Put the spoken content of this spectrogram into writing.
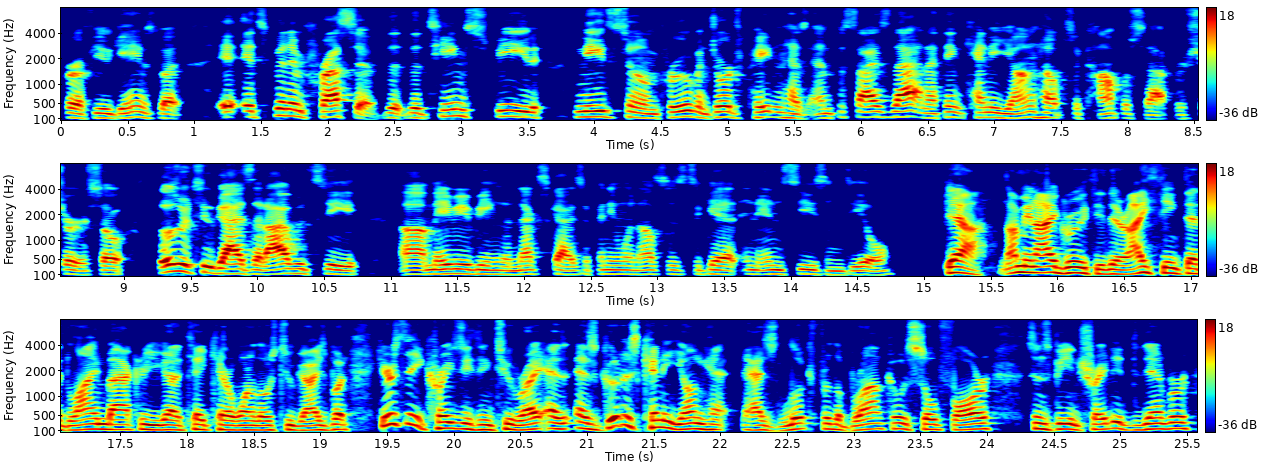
for a few games, but it, has been impressive. The, the team speed needs to improve, and George Paton has emphasized that. And I think Kenny Young helps accomplish that for sure. So those are two guys that I would see uh, maybe being the next guys if anyone else is to get an in season deal. Yeah, I mean, I agree with you there. I think that linebacker, you got to take care of one of those two guys. But here's the crazy thing, too, right? As, as good as Kenny Young ha- has looked for the Broncos so far since being traded to Denver,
